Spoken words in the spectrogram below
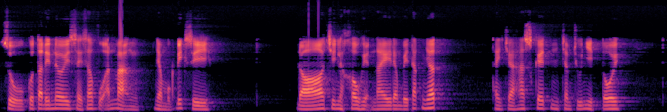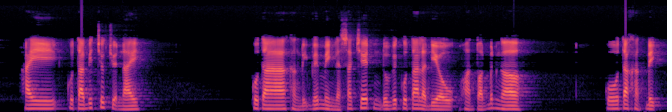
Dù cô ta đến nơi xảy ra vụ án mạng nhằm mục đích gì? Đó chính là khâu hiện nay đang bế tắc nhất. Thanh tra Haskett chăm chú nhìn tôi. Hay cô ta biết trước chuyện này? Cô ta khẳng định với mình là xác chết đối với cô ta là điều hoàn toàn bất ngờ. Cô ta khẳng định,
